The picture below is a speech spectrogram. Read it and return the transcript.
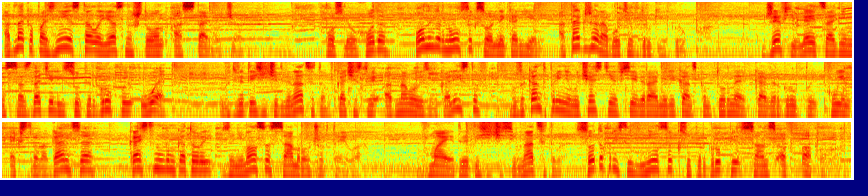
однако позднее стало ясно, что он оставил Джерни. После ухода он вернулся к сольной карьере, а также работе в других группах. Джефф является одним из создателей супергруппы Wet. В 2012 в качестве одного из вокалистов музыкант принял участие в североамериканском турне кавер-группы Queen Extravaganza, кастингом которой занимался сам Роджер Тейлор. В мае 2017-го Сота присоединился к супергруппе Sons of Apollo.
